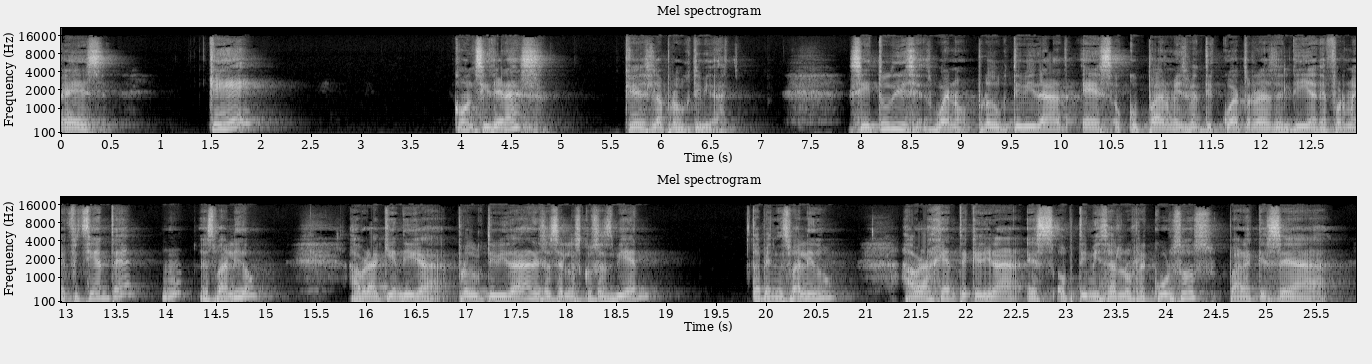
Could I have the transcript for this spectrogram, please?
es que consideras que es la productividad. Si tú dices, bueno, productividad es ocupar mis 24 horas del día de forma eficiente, es válido. Habrá quien diga, productividad es hacer las cosas bien, también es válido. Habrá gente que dirá, es optimizar los recursos para que sea,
